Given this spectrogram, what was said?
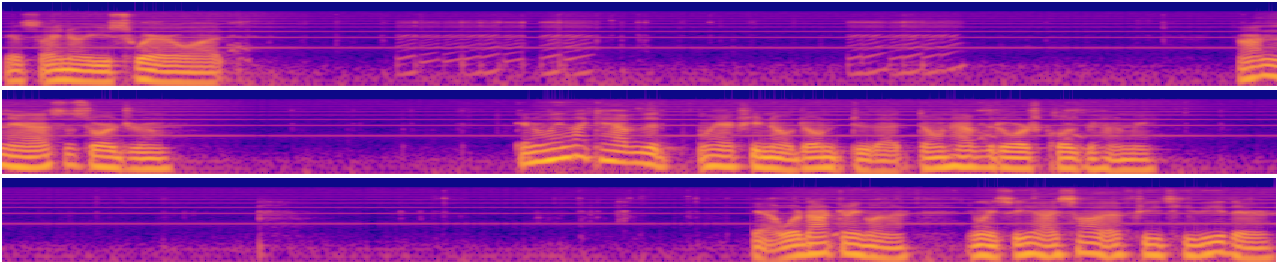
Yes, I know you swear a lot. Not in there, that's the storage room. Can we, like, have the... Wait, actually, no, don't do that. Don't have the doors closed behind me. Yeah, we're not gonna go in there. Anyway, so yeah, I saw FGTV there.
